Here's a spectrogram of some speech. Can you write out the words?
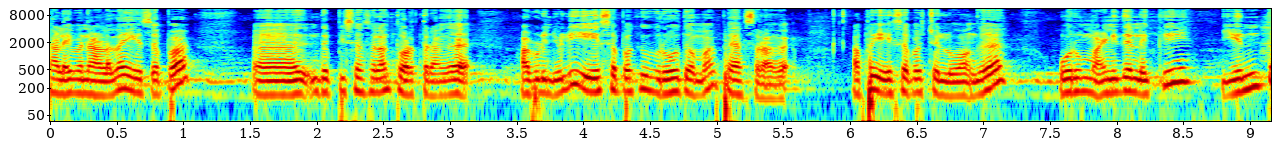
தலைவனால தான் ஏசப்பா இந்த பிசாசெல்லாம் துரத்துறாங்க அப்படின்னு சொல்லி ஏசப்பாக்கு விரோதமாக பேசுகிறாங்க அப்போ ஏசப்பா சொல்லுவாங்க ஒரு மனிதனுக்கு எந்த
